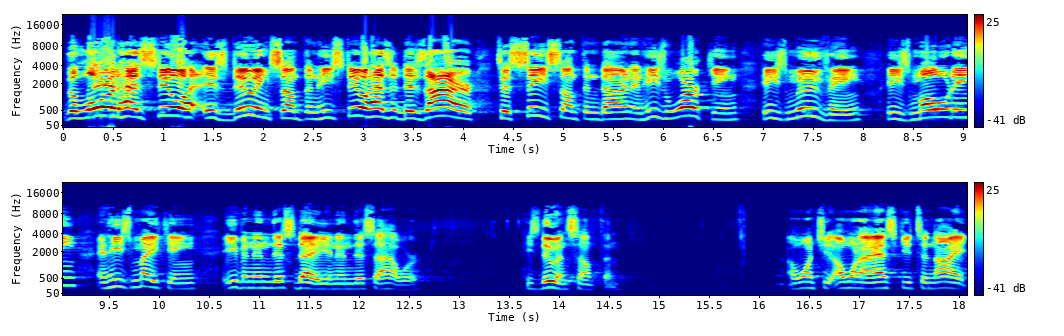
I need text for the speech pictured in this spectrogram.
The Lord has still is doing something. He still has a desire to see something done and He's working, He's moving, He's molding, and He's making even in this day and in this hour. He's doing something. I want you, I want to ask you tonight,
